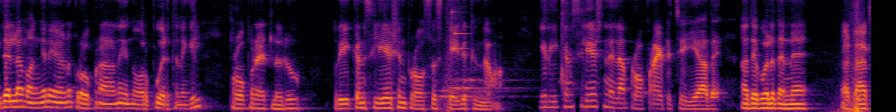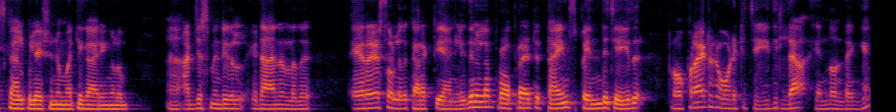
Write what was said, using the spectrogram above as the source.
ഇതെല്ലാം അങ്ങനെയാണ് പ്രോപ്പർ ആണ് എന്ന് ഉറപ്പ് വരുത്തണമെങ്കിൽ പ്രോപ്പറായിട്ടുള്ളൊരു റീകൺസിലിയേഷൻ പ്രോസസ്സ് ചെയ്തിട്ടുണ്ടാവണം. ഈ റീകൺസിലിയേഷൻ എല്ലാം പ്രോപ്പറായിട്ട് ചെയ്യാതെ അതേപോലെ തന്നെ ടാക്സ് കാൽക്കുലേഷനും മറ്റു കാര്യങ്ങളും അഡ്ജസ്റ്റ്മെന്റുകൾ ഇടാനുള്ളത് എറേഴ്സ് ഉള്ളത് കറക്റ്റ് ചെയ്യാനുള്ളത് ഇതിനെല്ലാം പ്രോപ്പറായിട്ട് ടൈം സ്പെൻഡ് ചെയ്ത് പ്രോപ്പറായിട്ടൊരു ഓഡിറ്റ് ചെയ്തില്ല എന്നുണ്ടെങ്കിൽ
